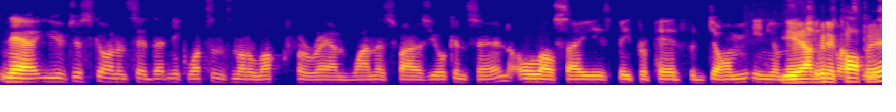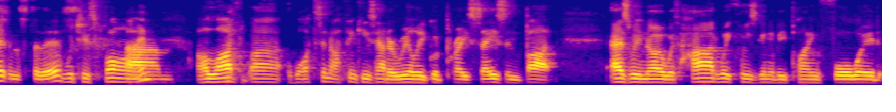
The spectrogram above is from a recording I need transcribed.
Now, you've just gone and said that Nick Watson's not a lock for round one as far as you're concerned. All I'll say is be prepared for Dom in your Yeah, I'm going to cop it, to this. which is fine. Um, I love uh, Watson. I think he's had a really good preseason, but as we know with Hardwick, who's going to be playing forward,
